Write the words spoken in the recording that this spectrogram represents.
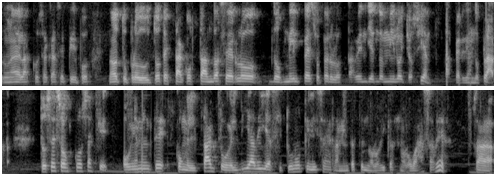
una de las cosas que hace Pipo, no, tu producto te está costando hacerlo dos mil pesos, pero lo estás vendiendo en 1800, estás perdiendo plata. Entonces son cosas que obviamente con el tacto, el día a día, si tú no utilizas herramientas tecnológicas, no lo vas a saber. O sea,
